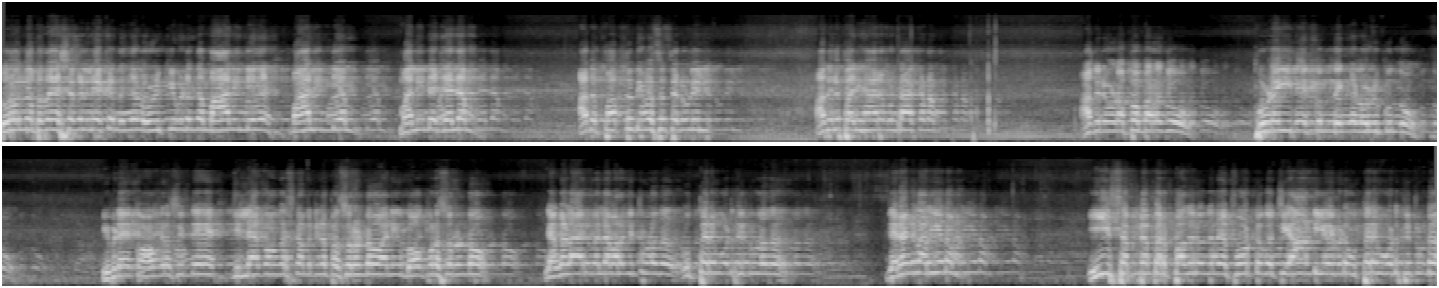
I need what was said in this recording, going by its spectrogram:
തുറന്ന പ്രദേശങ്ങളിലേക്ക് നിങ്ങൾ ഒഴുക്കിവിടുന്ന മാലിന്യ മാലിന്യം മലിനജലം അത് പത്ത് ദിവസത്തിനുള്ളിൽ അതിന് പരിഹാരം ഉണ്ടാക്കണം അതിനോടൊപ്പം പറഞ്ഞു പുഴയിലേക്കും നിങ്ങൾ ഒഴുക്കുന്നു. ഇവിടെ കോൺഗ്രസിന്റെ ജില്ലാ കോൺഗ്രസ് കമ്മിറ്റിയുടെ പ്രസിഡന്റോ അല്ലെങ്കിൽ ബ്ലോക്ക് പ്രസിഡന്റോ ഞങ്ങളാരുമല്ല പറഞ്ഞിട്ടുള്ളത് ഉത്തരവ് കൊടുത്തിട്ടുള്ളത്. ജനങ്ങൾ അറിയണം ഈ സെപ്റ്റംബർ പതിനൊന്നിന് Fort Kochi R D O ഇവിടെ ഉത്തരവ് കൊടുത്തിട്ടുണ്ട്.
